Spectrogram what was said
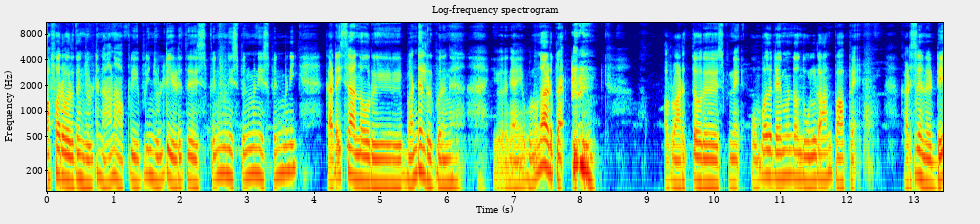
ஆஃபர் வருதுன்னு சொல்லிட்டு நானும் அப்படி இப்படின்னு சொல்லிட்டு எடுத்து ஸ்பென் பண்ணி ஸ்பென் பண்ணி ஸ்பெண்ட் பண்ணி கடைசியாக அந்த ஒரு பண்டல் இருக்கு பாருங்க. இவருங்க இவ்வளோனா எடுப்பேன். அப்புறம் அடுத்த ஒரு ஸ்பின்னு ஒம்பது டைமண்ட் வந்து உள்ளடான்னு பார்ப்பேன். கடைசியில் இந்த டே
